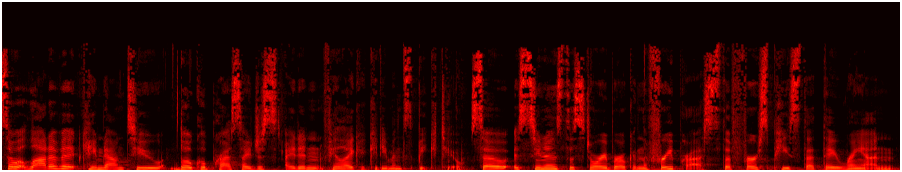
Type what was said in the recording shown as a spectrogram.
So a lot of it came down to local press. I just, I didn't feel like I could even speak to. So as soon as the story broke in the free press, the first piece that they ran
